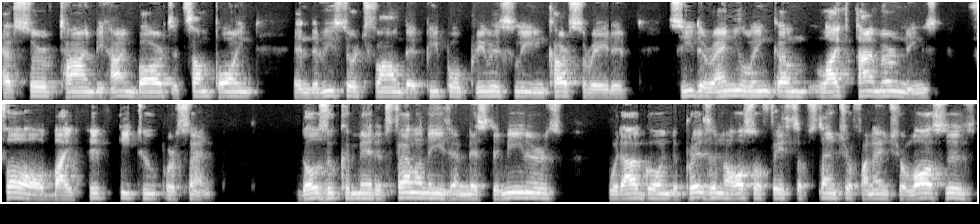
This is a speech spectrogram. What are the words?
have served time behind bars at some point, and the research found that people previously incarcerated see their annual income lifetime earnings fall by 52%. Those who committed felonies and misdemeanors without going to prison also face substantial financial losses,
